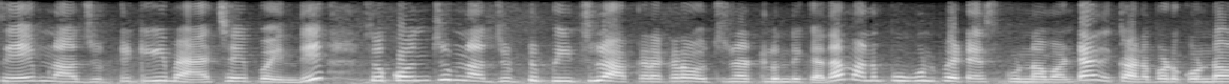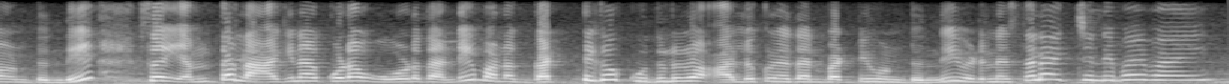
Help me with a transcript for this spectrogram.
సేమ్ నా జుట్టుకి మ్యాచ్ అయిపోయింది. సో కొంచెం నా జుట్టు పీచులు అక్కడక్కడ వచ్చినట్లుంది కదా? మనం పువ్వులు పెట్టేసుకున్నామంటే అది కనపడకుండా ఉంటుంది. సో ఎంత లాగినా కూడా ఓడదండి మనం గట్టిగా కుదులులో అల్లుకునే దాన్ని బట్టి ఉంటుంది. వీడియోని లైక్ చేయండి. బాయ్ బాయ్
